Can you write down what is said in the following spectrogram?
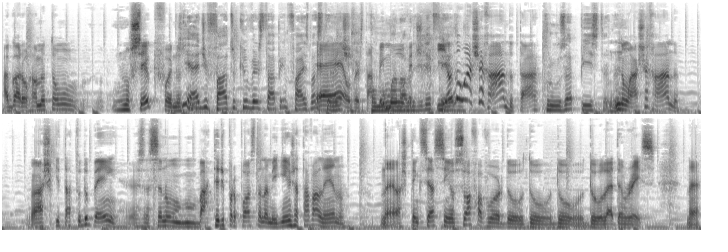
Agora, o Hamilton, não sei o que foi. Que é de fato o que o Verstappen faz bastante. É, o Verstappen como manobra de defesa. E eu não acho errado, tá? Cruza a pista. Né? Não acho errado eu acho que tá tudo bem. Se você não bater de propósito no amiguinho, já tá valendo. Né? Eu acho que tem que ser assim. Eu sou a favor do, do, do, do race, né?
